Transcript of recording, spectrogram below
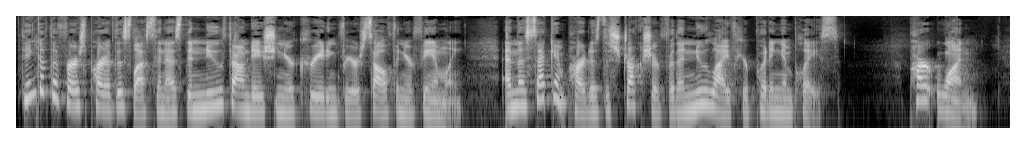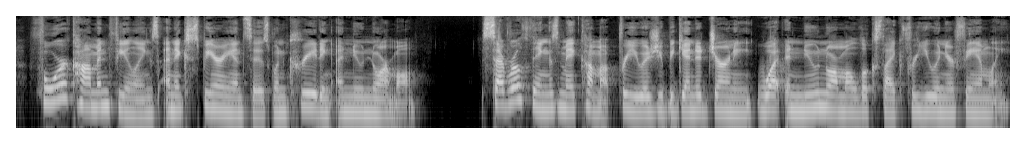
Think of the first part of this lesson as the new foundation you're creating for yourself and your family, and the second part is the structure for the new life you're putting in place. Part 1 Four common feelings and experiences when creating a new normal. Several things may come up for you as you begin to journey what a new normal looks like for you and your family.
